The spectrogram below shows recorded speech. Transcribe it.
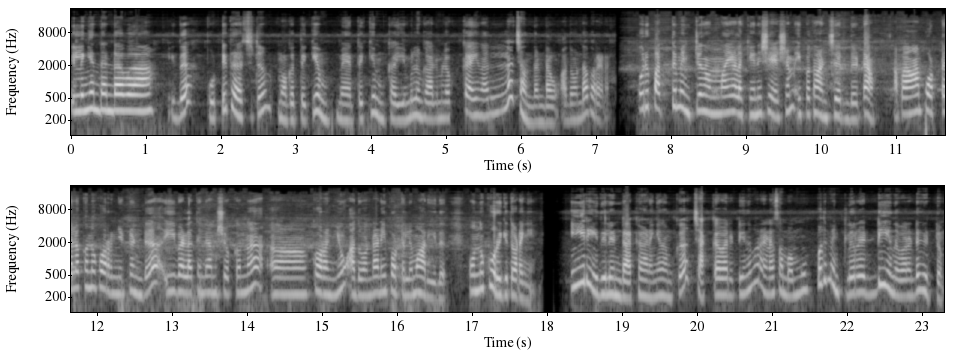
ഇല്ലെങ്കിൽ എന്താ ഉണ്ടാവുക ഇത് പൊട്ടിത്തെറിച്ചിട്ട് മുഖത്തേക്കും മേത്തേക്കും കയ്യുമ്പിലും കാലുമ്പിലും ഒക്കെ ആയി നല്ല ചന്ത ഉണ്ടാവും. അതുകൊണ്ടാണ് പറയണത് ഒരു പത്ത് മിനിറ്റ് നന്നായി ഇളക്കിയതിന് ശേഷം ഇപ്പോൾ കാണിച്ചു തരുന്നത് കേട്ടോ. അപ്പോൾ ആ പൊട്ടലൊക്കെ ഒന്ന് കുറഞ്ഞിട്ടുണ്ട്. ഈ വെള്ളത്തിന്റെ അംശമൊക്കെ ഒന്ന് കുറഞ്ഞു. അതുകൊണ്ടാണ് ഈ പൊട്ടൽ മാറിയത്. ഒന്ന് കുറുകി തുടങ്ങി. ഈ രീതിയിൽ ഉണ്ടാക്കുകയാണെങ്കിൽ നമുക്ക് ചക്ക വരട്ടി എന്ന് പറയുന്ന സംഭവം മുപ്പത് മിനിറ്റിൽ റെഡി എന്ന് പറഞ്ഞിട്ട് കിട്ടും.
